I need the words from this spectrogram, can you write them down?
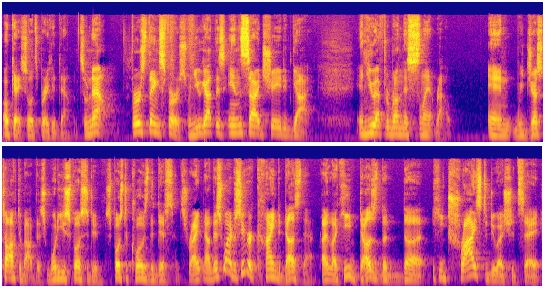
Okay, so let's break it down. So now, First things first, when you got this inside shaded guy and you have to run this slant route, and we just talked about this. What are you supposed to do? You're supposed to close the distance, right? Now, this wide receiver kind of does that, right? Like he does the the he tries to do, I should say,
